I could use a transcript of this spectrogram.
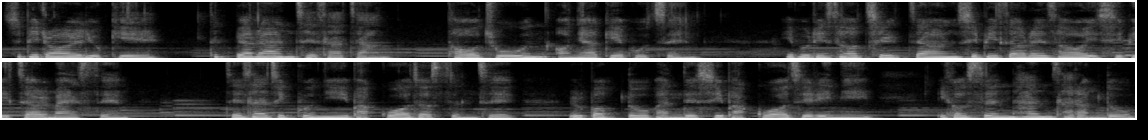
11월 6일 특별한 제사장 더 좋은 언약의 보증. 히브리서 7장 12절에서 22절 말씀. 제사 직분이 바꾸어졌은즉 율법도 반드시 바꾸어지리니 이것은 한 사람도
